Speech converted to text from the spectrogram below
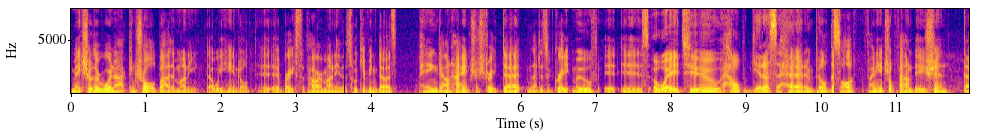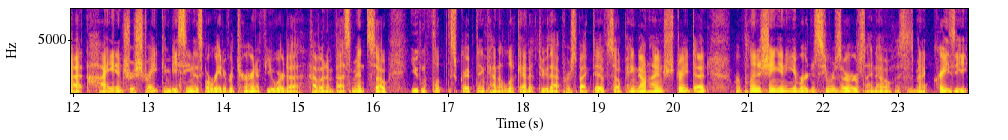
make sure that we're not controlled by the money that we handled. It, it breaks the power of money. That's what giving does paying down high interest rate debt. That is a great move. It is a way to help get us ahead and build a solid financial foundation. That high interest rate can be seen as a rate of return if you were to have an investment. So you can flip the script and kind of look at it through that perspective. So paying down high interest rate debt, replenishing any emergency reserves. I know this has been a crazy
